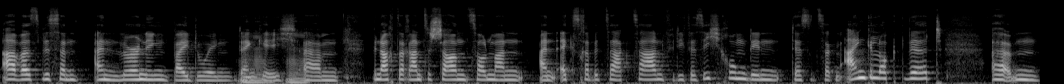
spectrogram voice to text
aber es ist ein, ein Learning by doing, denke mhm, ich. Mhm. Ähm, bin auch daran zu schauen, soll man einen extra Betrag zahlen für die Versicherung, den, der sozusagen eingeloggt wird. Ähm,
